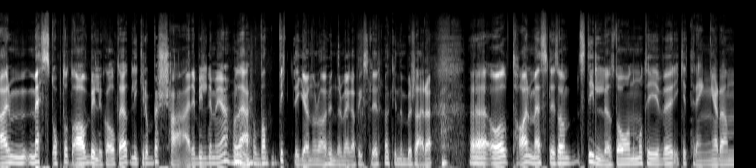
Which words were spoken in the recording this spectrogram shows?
er mest opptatt av bildekvalitet, liker å beskjære bildet mye, og det er så vanvittig gøy når du har 100 megapiksler å kunne beskjære, eh, og tar mest liksom stillestående motiver, ikke trenger den,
